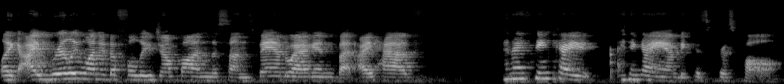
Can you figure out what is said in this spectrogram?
like I really wanted to fully jump on the Suns bandwagon, but I have, and I think I, I think I am because Chris Paul.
